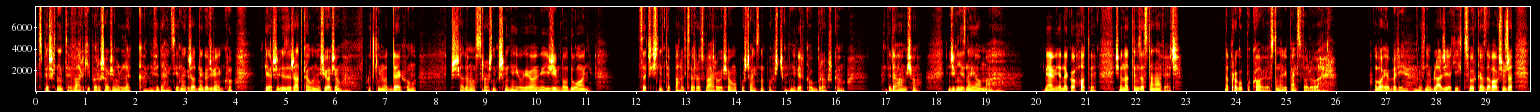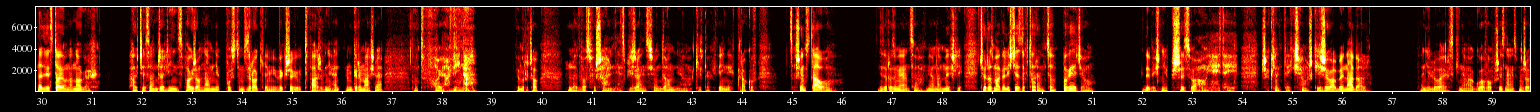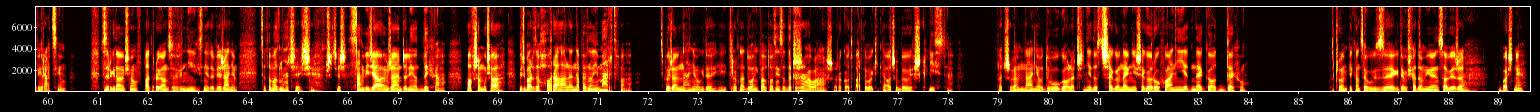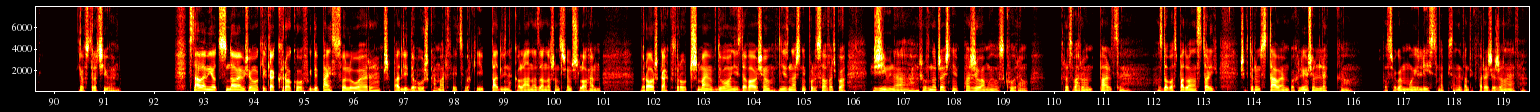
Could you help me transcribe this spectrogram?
Spierzchnięte wargi poruszały się lekko, nie wydając jednak żadnego dźwięku. Pierś z rzadka unosiła się w płytkim oddechu. Przysiadłem ostrożnie przy niej ująłem jej zimną dłoń. Zaciśnięte palce rozwarły się, opuszczając na pościel niewielką broszkę. Wydała mi się dziwnie znajoma. Miałem jednak ochoty się nad tym zastanawiać. Na progu pokoju stanęli państwo Luer. Oboje byli równie bladzi jak ich córka. Zdawało się, że ledwie stoją na nogach. Ojciec Angelin spojrzał na mnie pustym wzrokiem i wykrzywił twarz w niechętnym grymasie. To twoja wina. Wymruczał ledwo słyszalnie, zbliżając się do mnie o kilka chwiejnych kroków. Co się stało? Nie zrozumiałem, co miał na myśli. Czy rozmawialiście z doktorem? Co powiedział? Gdybyś nie przysłał jej tej przeklętej książki, żyłaby nadal. Pani Luer skinęła głową, przyznając mężowi rację. Wzdrygnąłem się, wpatrując w nich z niedowierzaniem. Co to ma znaczyć? Przecież sam widziałem, że Angelin oddycha. Owszem, musiała być bardzo chora, ale na pewno nie martwa. Spojrzałem na nią, gdy jej drobna dłoń gwałtownie zadrżała. Szeroko otwarte, błękitne oczy były szkliste. Patrzyłem na nią długo, lecz nie dostrzegłem najmniejszego ruchu, ani jednego oddechu. Poczułem piekące łzy, gdy uświadomiłem sobie, że właśnie ją straciłem. Wstałem i odsunąłem się o kilka kroków, gdy państwo Luer przypadli do łóżka martwej córki i padli na kolana, zanosząc się szlochem. Broszka, którą trzymałem w dłoni, zdawała się nieznacznie pulsować. Była zimna, a równocześnie parzyła moją skórę. Rozwarłem palce. Ozdoba spadła na stolik, przy którym stałem. Pochyliłem się lekko. Spostrzegłem mój list napisany w antykwarerze Żoneta.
